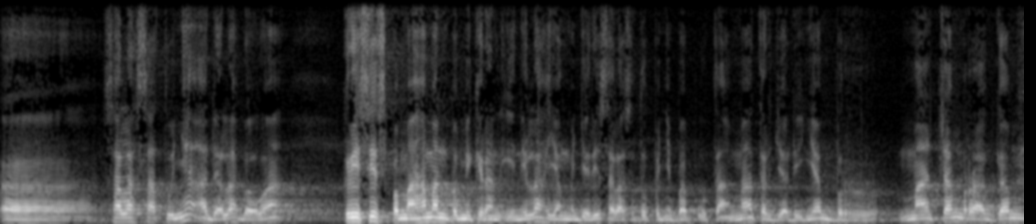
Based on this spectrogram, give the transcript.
uh, salah satunya adalah bahwa krisis pemahaman pemikiran inilah yang menjadi salah satu penyebab utama terjadinya bermacam ragam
